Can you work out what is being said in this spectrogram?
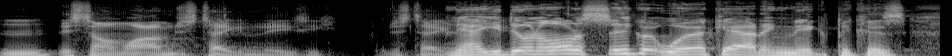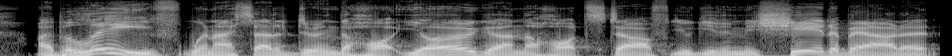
Mm. This time, I'm just taking it easy. I'm just taking. Now it. you're doing a lot of secret workouting, Nick, because I believe when I started doing the hot yoga and the hot stuff, you're giving me shit about it.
